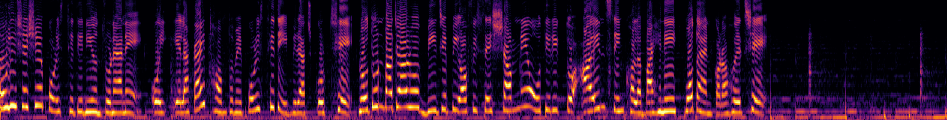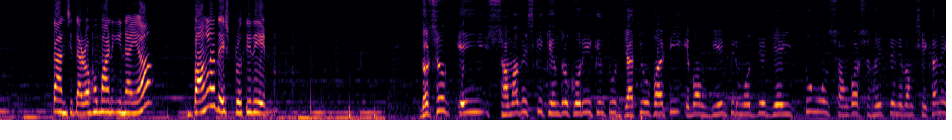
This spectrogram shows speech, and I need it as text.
পুলিশ এসে পরিস্থিতি নিয়ন্ত্রণে আনে। ওই এলাকায় থমথমে পরিস্থিতি বিরাজ করছে। নতুন বাজার ও বিজেপি অফিসের সামনে অতিরিক্ত আইন শৃঙ্খলা বাহিনী মোতায়েন করা হয়েছে। তানজিদা রহমান, ইনায়া, বাংলাদেশ প্রতিদিন। দর্শক, এই সমাবেশকে কেন্দ্র করে কিন্তু জাতীয় পার্টি এবং বিএনপির মধ্যে যেই তুমুল সংঘর্ষ হয়েছেন এবং সেখানে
